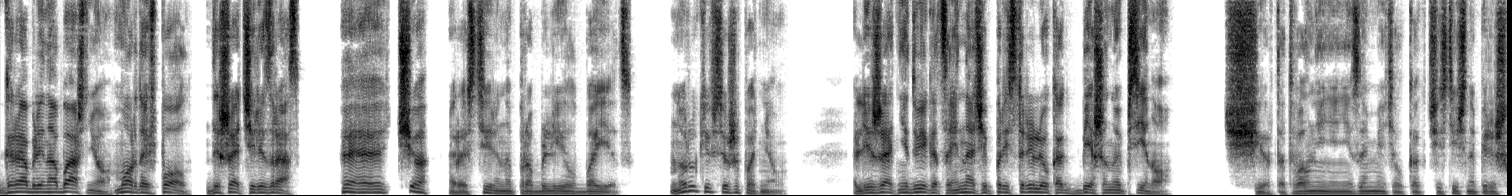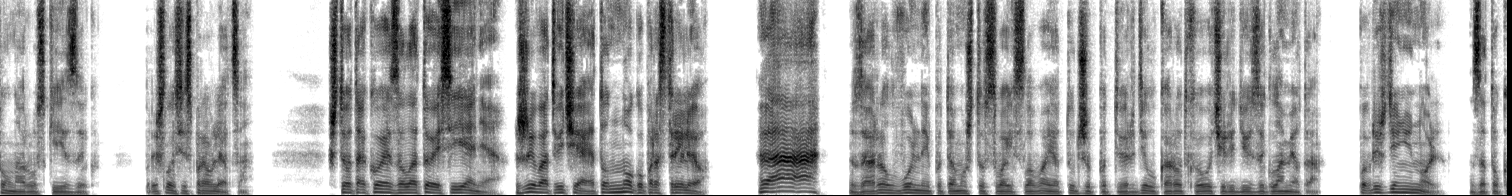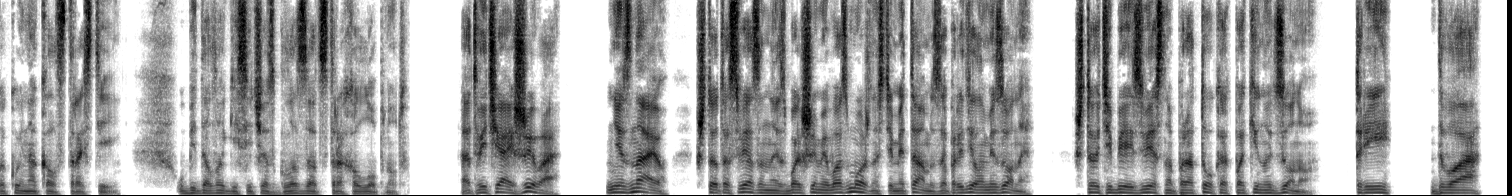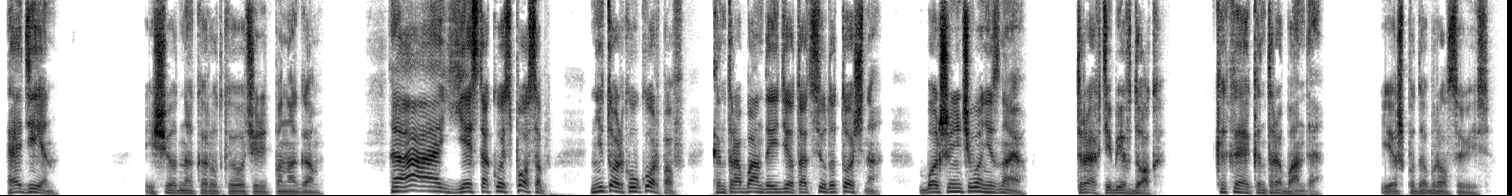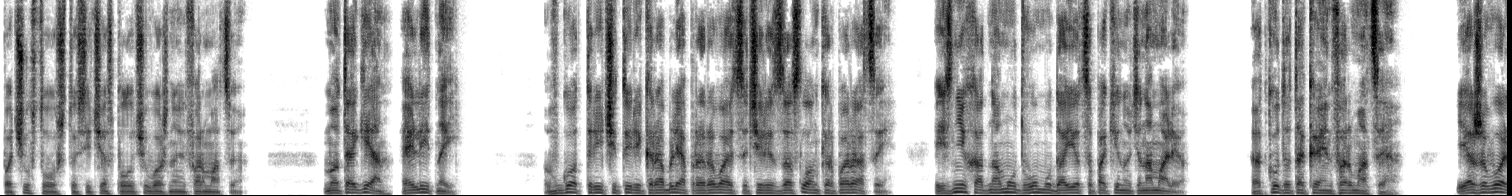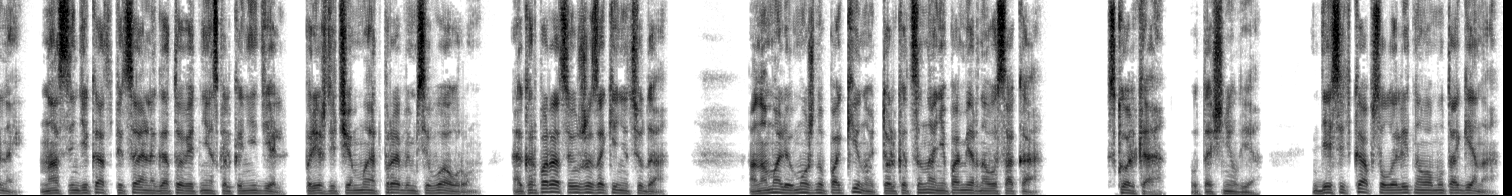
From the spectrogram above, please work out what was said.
«Грабли на башню, мордой в пол, дышать через раз!» «Э, чё?» – растерянно проблеял боец, но руки все же поднял. «Лежать, не двигаться, иначе пристрелю, как бешеную псину!» Черт, от волнения не заметил, как частично перешел на русский язык. Пришлось исправляться. «Что такое золотое сияние? Живо отвечай, а то ногу прострелю!» а, -а, -а Заорал вольный, потому что свои слова я тут же подтвердил короткой очередью из игломета. Повреждений ноль, зато какой накал страстей. У бедолаги сейчас глаза от страха лопнут. «Отвечай, живо!» «Не знаю. Что-то связанное с большими возможностями там, за пределами зоны. Что тебе известно про то, как покинуть зону? Три, два, один!» Еще одна короткая очередь по ногам. «А, есть такой способ! Не только у корпов. Контрабанда идет отсюда точно. Больше ничего не знаю. Трах тебе в док. Какая контрабанда? Я аж подобрался весь, почувствовал, что сейчас получу важную информацию. Мутаген, элитный. В год 3-4 корабля прорываются через заслон корпораций. Из них одному-двум удается покинуть аномалию. Откуда такая информация? Я же вольный. Нас синдикат специально готовит несколько недель, прежде чем мы отправимся в Аурум, а корпорация уже закинет сюда. Аномалию можно покинуть, только цена непомерно высока. Сколько? уточнил я. Десять капсул элитного мутагена.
